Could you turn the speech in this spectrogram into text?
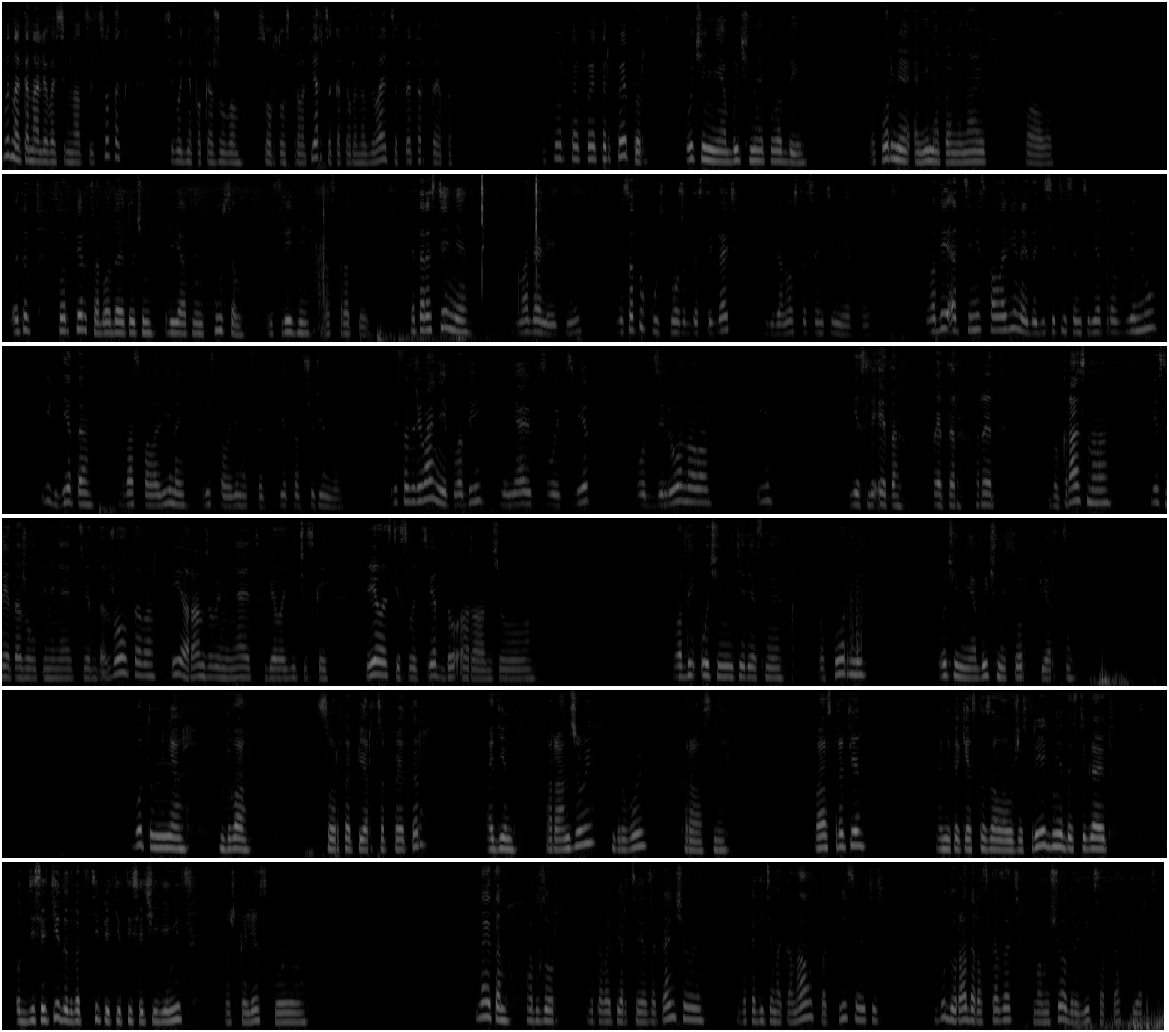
Вы на канале 18 соток. Сегодня покажу вам сорт острого перца, который называется Петер Пеппер. У сорта Петер Пеппер очень необычные плоды. По форме они напоминают фалос. Этот сорт перца обладает очень приятным вкусом и средней остротой. Это растение многолетнее. Высоту куст может достигать 90 сантиметров. Плоды от 7,5 до 10 сантиметров в длину и где-то 2,5-3,5 сантиметров в ширину. При созревании плоды меняют свой цвет от зеленого и, если это Петер Ред, до красного, если это желтый, меняет цвет до желтого, и оранжевый меняет биологической зрелости свой цвет до оранжевого. Плоды очень интересные по форме. Очень необычный сорт перца. Вот у меня два сорта перца Петер. Один оранжевый, другой красный. По остроте они, как я сказала, уже средние, достигают от 10 до 25 тысяч единиц по шкале Скойла. На этом обзор этого перца я заканчиваю. Заходите на канал, подписывайтесь. Буду рада рассказать вам еще о других сортах перца.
